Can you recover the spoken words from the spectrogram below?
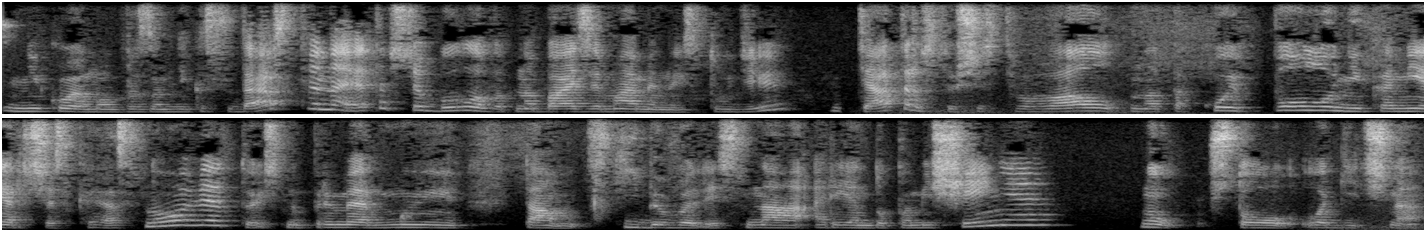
никоим образом не государственное. Это все было вот на базе маминой студии. Театр существовал на такой полунекоммерческой основе. То есть, например, мы там скидывались на аренду помещения, ну, что логично.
